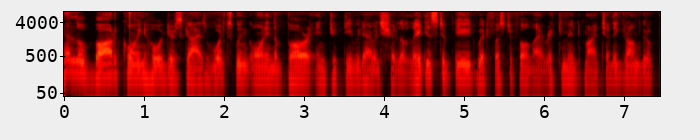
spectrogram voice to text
Hello bar coin holders guys. What's going on in the bar in today I will share the latest update but first of all I recommend my telegram group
